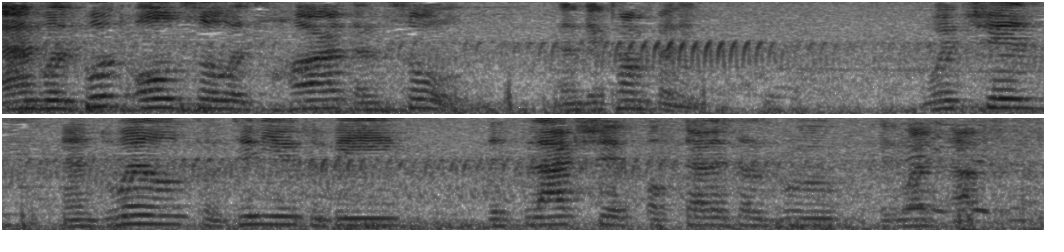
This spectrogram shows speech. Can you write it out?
and will put also its heart and soul in the company, which is and will continue to be the flagship of Telecel Group in West Africa.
